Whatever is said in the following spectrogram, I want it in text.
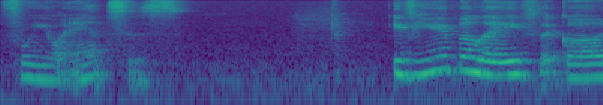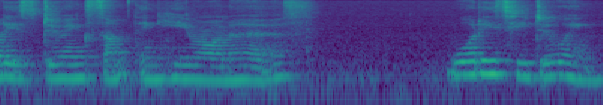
for your answers? If you believe that God is doing something here on earth, what is He doing?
